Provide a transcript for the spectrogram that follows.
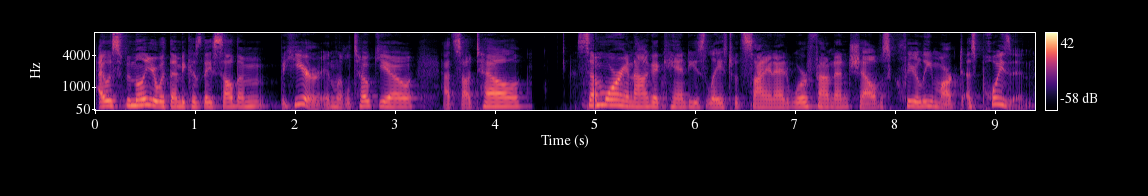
I was familiar with them because they sell them here in Little Tokyo, at Sawtelle. Some Morinaga candies laced with cyanide were found on shelves clearly marked as poison.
